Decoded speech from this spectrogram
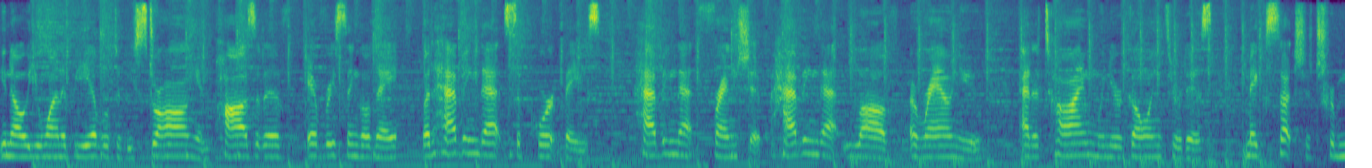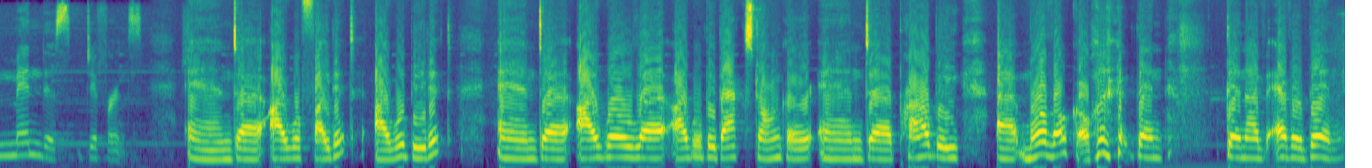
You know, you want to be able to be strong and positive every single day, but having that support base, having that friendship, having that love around you at a time when you're going through this makes such a tremendous difference. And uh, I will fight it. I will beat it. And uh, I will uh, I will be back stronger and uh, probably uh, more vocal than than I've ever been.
